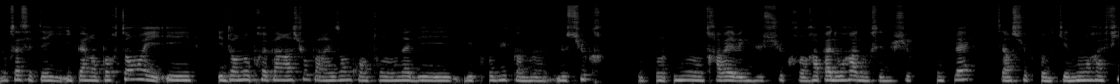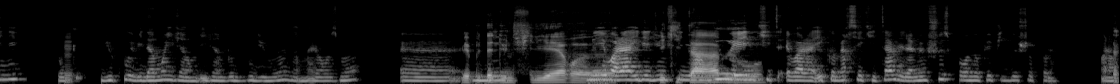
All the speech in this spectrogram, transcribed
donc ça, c'était hyper important. Et, dans nos préparations, par exemple, quand on a des, produits comme le sucre, nous, on travaille avec du sucre rapadura, donc c'est du sucre complet. C'est un sucre qui est non raffiné. Donc, mmh. du coup, évidemment, il vient, il vient de l'autre bout du monde, hein, malheureusement. Mais peut-être d'une filière. mais voilà, il est d'une filière et, voilà, et commerce équitable. Et la même chose pour nos pépites de chocolat. Voilà.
